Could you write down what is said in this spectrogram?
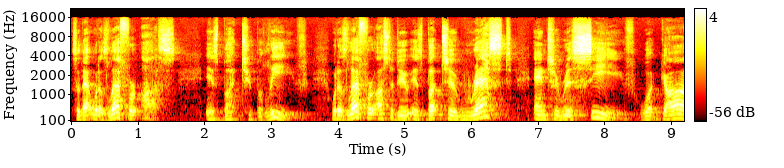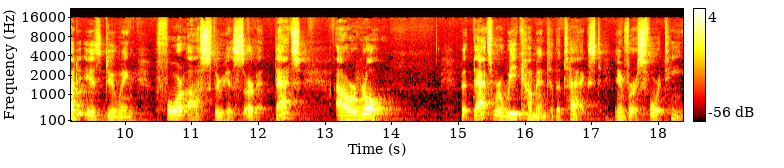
So that what is left for us is but to believe. What is left for us to do is but to rest and to receive what God is doing for us through his servant. That's our role. But that's where we come into the text in verse 14.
